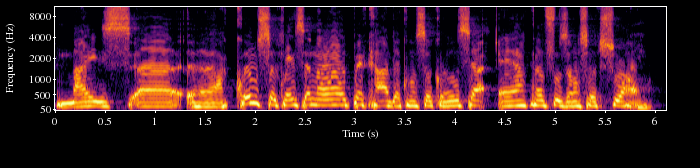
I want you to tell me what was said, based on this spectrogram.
mas uh, a consequência não é o pecado, a consequência é a confusão sexual.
